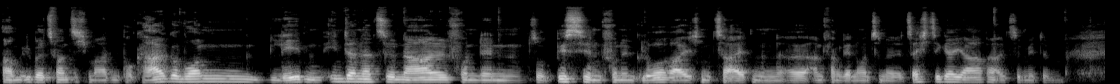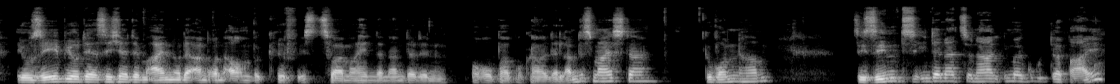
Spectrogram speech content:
haben über 20 Mal den Pokal gewonnen, leben international von den, so ein bisschen von den glorreichen Zeiten äh, Anfang der 1960er Jahre, als sie mit dem Eusebio, der sicher dem einen oder anderen auch ein Begriff ist, zweimal hintereinander den Europapokal der Landesmeister gewonnen haben. Sie sind international immer gut dabei,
